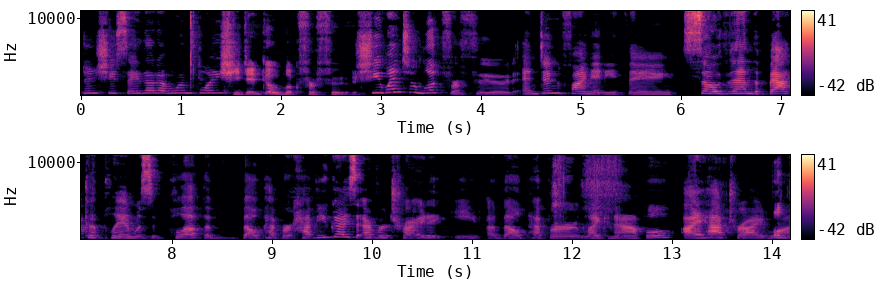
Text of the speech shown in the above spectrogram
Didn't she say that at one point? She did go look for food. She went to look for food and didn't find anything. So then the backup plan was to pull out the bell pepper. Have you guys ever tried to eat a bell pepper like an apple? I have tried Well, once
